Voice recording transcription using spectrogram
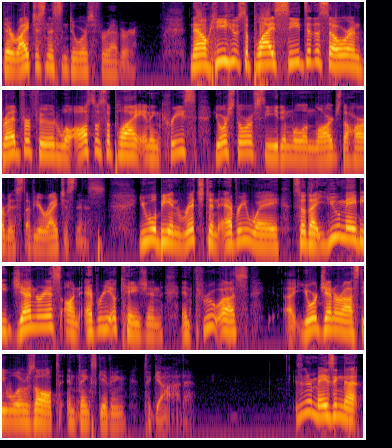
Their righteousness endures forever. Now, he who supplies seed to the sower and bread for food will also supply and increase your store of seed and will enlarge the harvest of your righteousness. You will be enriched in every way, so that you may be generous on every occasion, and through us, uh, your generosity will result in thanksgiving to God. Isn't it amazing that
